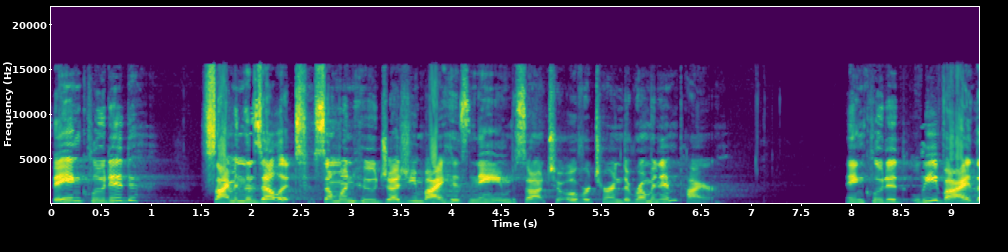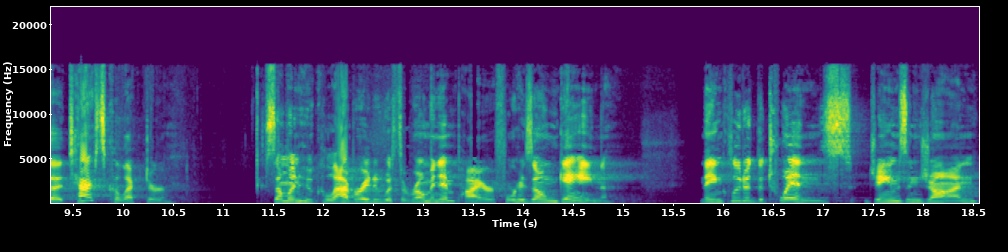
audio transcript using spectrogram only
They included Simon the Zealot, someone who, judging by his name, sought to overturn the Roman Empire. They included Levi, the tax collector, someone who collaborated with the Roman Empire for his own gain. They included the twins, James and John,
